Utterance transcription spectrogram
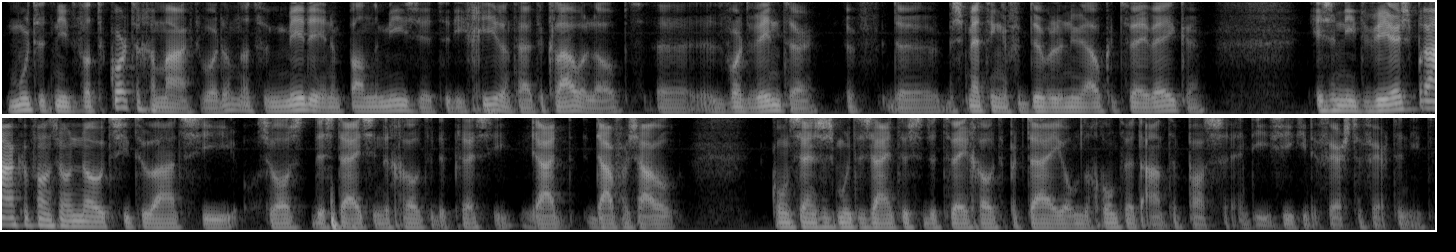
moet het niet wat korter gemaakt worden? Omdat we midden in een pandemie zitten die gierend uit de klauwen loopt. Uh, het wordt winter. De, de besmettingen verdubbelen nu elke twee weken. Is er niet weer sprake van zo'n noodsituatie... zoals destijds in de grote depressie? Ja, daarvoor zou consensus moeten zijn tussen de twee grote partijen om de grondwet aan te passen. En die zie ik in de verste verte niet.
